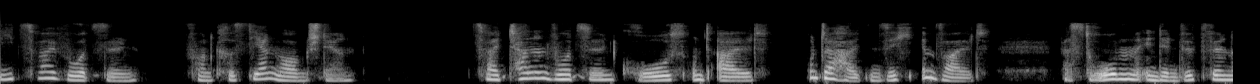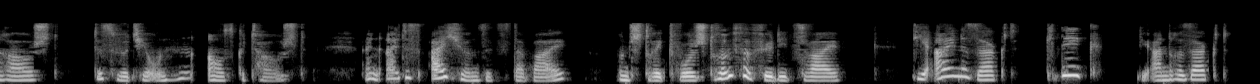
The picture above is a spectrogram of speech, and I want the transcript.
Die zwei Wurzeln von Christian Morgenstern Zwei Tannenwurzeln, groß und alt, unterhalten sich im Wald. Was droben in den Wipfeln rauscht, das wird hier unten ausgetauscht. Ein altes Eichhorn sitzt dabei und strickt wohl Strümpfe für die zwei. Die eine sagt Knick, die andere sagt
